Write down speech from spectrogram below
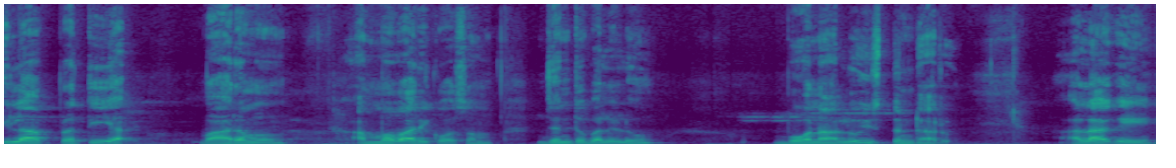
ఇలా ప్రతి వారము అమ్మవారి కోసం జంతు బలులు బోనాలు ఇస్తుంటారు. అలాగే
